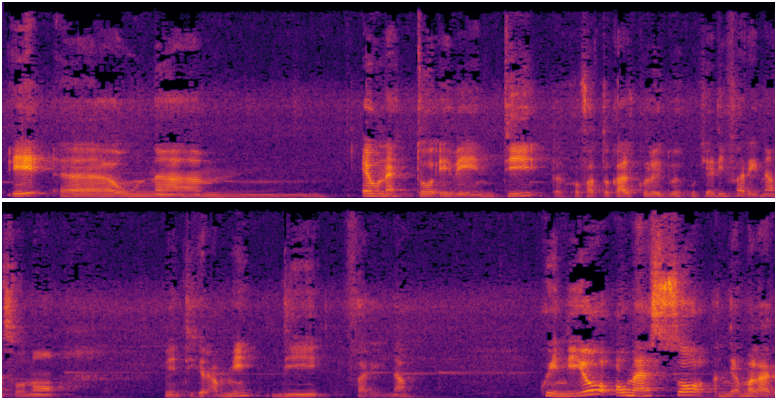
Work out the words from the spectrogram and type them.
e eh, un, um, e un etto e 20 perché ho fatto calcolo i due cucchiai di farina sono 20 grammi di farina. Quindi io ho messo andiamo alla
